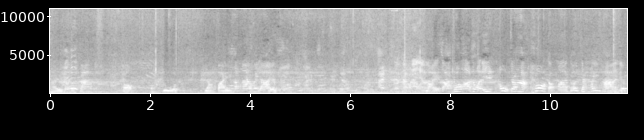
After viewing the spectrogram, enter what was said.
ให้มาตรงกางท็อป ดูครับยังไปข้างหน้าไม่ได้ครับไหลตามช่องอาร์ตจังหวะนี้โอ้จะหักข้อกลับมาก็ยังไม่ผ่านครับ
